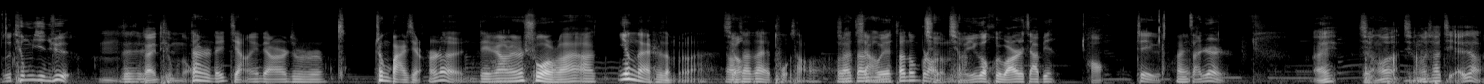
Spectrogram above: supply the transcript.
我都听不进去。嗯，对咱也听不懂。但是得讲一点就是正八经儿的，得让人说出来啊，应该是怎么了，然行后咱再吐槽。后来咱下回咱都不知道怎请么请一个会玩的嘉宾，好，这个哎咱认识哎，请个请个小姐姐了，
